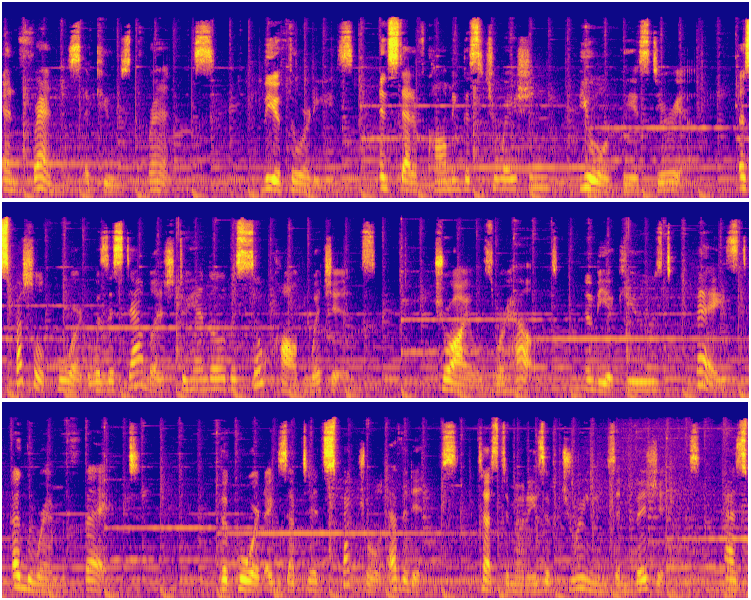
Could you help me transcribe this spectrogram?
and friends accused friends. The authorities, instead of calming the situation, fueled the hysteria. A special court was established to handle the so-called witches. Trials were held, and the accused faced a grim fate. The court accepted spectral evidence, testimonies of dreams and visions, as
